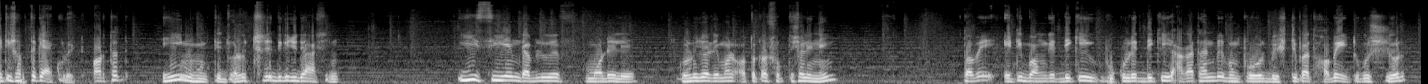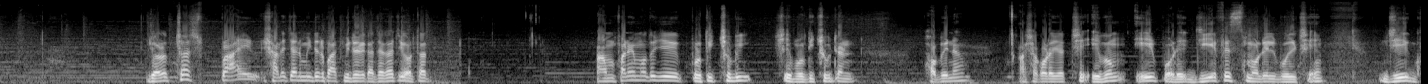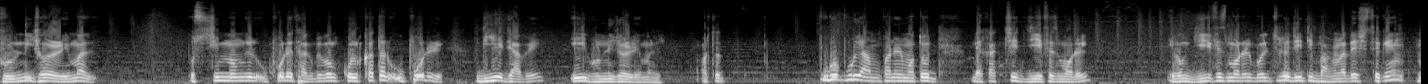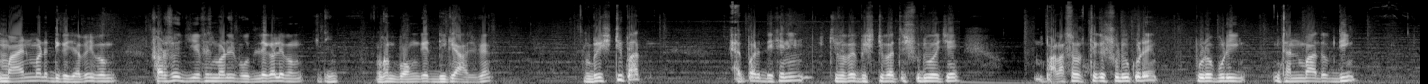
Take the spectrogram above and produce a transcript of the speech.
এটি সবথেকে অ্যাকুরেট অর্থাৎ এই মুহূর্তে জলোচ্ছ্বাসের দিকে যদি আসি E ইসিএম ডাব্লিউএফ মডেলে ঘূর্ণিঝড় রেমাল অতটা শক্তিশালী নেই। তবে এটি বঙ্গের দিকেই, উপকূলের দিকেই আঘাত আনবে এবং প্রবল বৃষ্টিপাত হবে এইটুকু শিওর জলোচ্ছ্বাস প্রায় সাড়ে চার মিটার, পাঁচ মিটারের কাছাকাছি, অর্থাৎ আমফানের মতো যে প্রতিচ্ছবি, সেই প্রতিচ্ছবিটা হবে না। আশা করা যাচ্ছে। এবং এরপরে জিএফএস মডেল বলছে যে ঘূর্ণিঝড় রিমাল পশ্চিমবঙ্গের উপরে থাকবে এবং কলকাতার উপরে দিয়ে যাবে এই ঘূর্ণিঝড় রেমাল। অর্থাৎ পুরোপুরি আমফানের মতো দেখাচ্ছে জিএফএস মডেল এবং জিএফএস মডেল বলছিল যে এটি বাংলাদেশ থেকে মায়ানমারের দিকে যাবে এবং সরাসরি জিএফএস মডেল বদলে গেল এবং এটি এখন বঙ্গের দিকে আসবে। বৃষ্টিপাত, একবার দেখে নিন কীভাবে বৃষ্টিপাতে শুরু হয়েছে। বালাসর থেকে শুরু করে পুরোপুরি ধানবাদ অবধি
